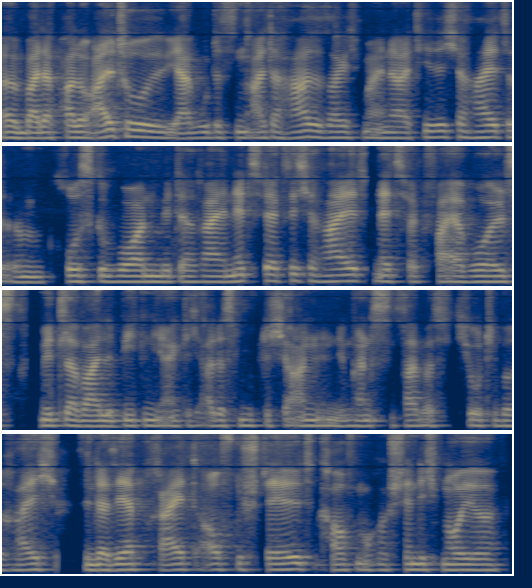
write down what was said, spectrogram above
Äh, bei der Palo Alto, ja gut, ist ein alter Hase, sage ich mal, in der IT-Sicherheit, ähm, groß geworden mit der Reihe Netzwerksicherheit, Netzwerk-Firewalls. Mittlerweile bieten die eigentlich alles Mögliche an in dem ganzen Cybersecurity-Bereich, sind da sehr breit aufgestellt, kaufen auch ständig neue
